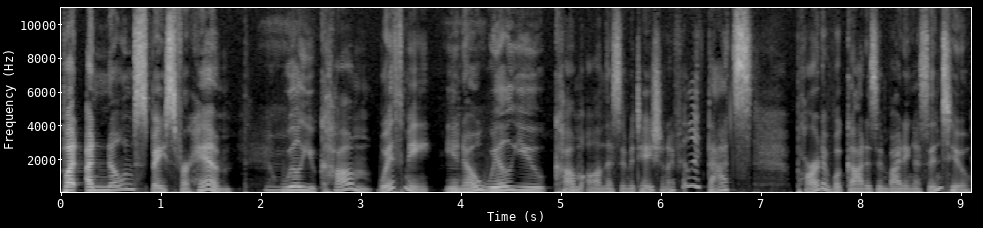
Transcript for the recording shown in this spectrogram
but a known space for him. Mm. Will you come with me? You know mm. will you come on this invitation? I feel like that's part of what god is inviting us into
